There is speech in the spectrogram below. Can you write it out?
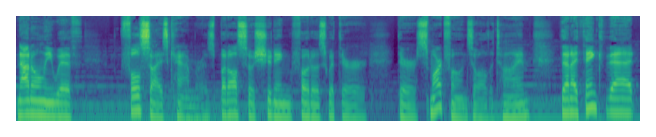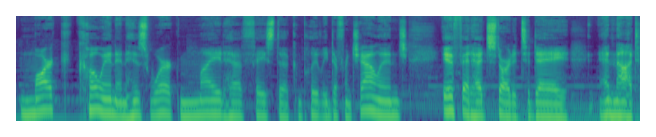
not only with full size cameras, but also shooting photos with their their smartphones all the time, that I think that Mark Cohen and his work might have faced a completely different challenge if it had started today and not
